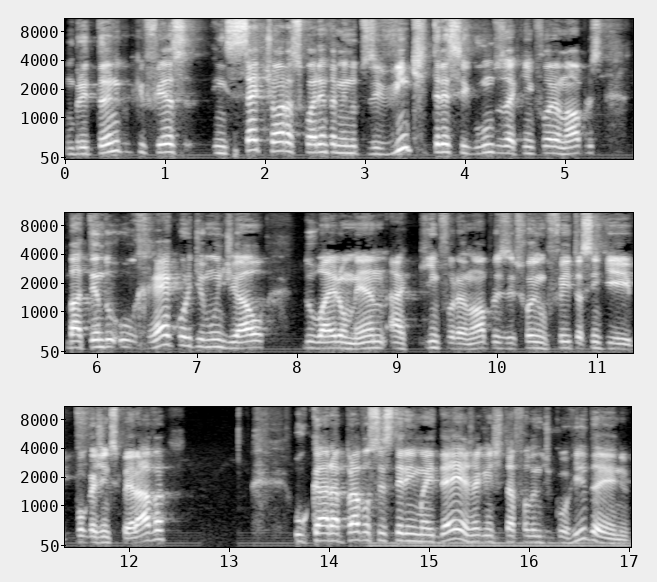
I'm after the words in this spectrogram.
um britânico que fez em 7 horas 40 minutos e 23 segundos aqui em Florianópolis, batendo o recorde mundial do Ironman aqui em Florianópolis. Isso foi um feito assim que pouca gente esperava. O cara, para vocês terem uma ideia, já que a gente está falando de corrida, Enio,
